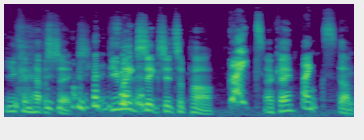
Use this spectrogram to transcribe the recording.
You can have a six. if you make six, it's a par. Great. Okay. Thanks. Done.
